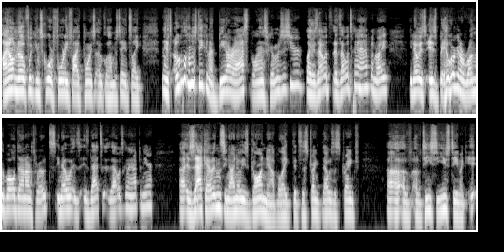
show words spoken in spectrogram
I don't know if we can score 45 points at Oklahoma State. It's like, man, is Oklahoma State going to beat our ass at the line of scrimmage this year? Like, is that what is that what's going to happen, right? You know, is is Baylor going to run the ball down our throats? You know, is is that is that what's going to happen here? Uh, is Zach Evans? You know, I know he's gone now, but like that's the strength. That was the strength uh, of of TCU's team. Like it,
